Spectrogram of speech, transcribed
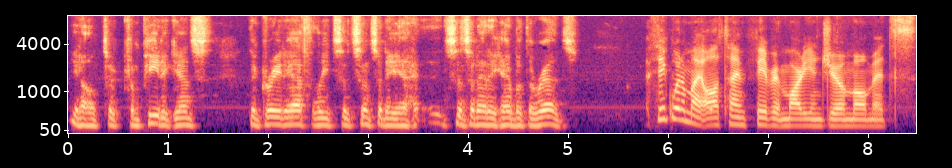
you know to compete against the great athletes that Cincinnati Cincinnati had with the Reds. I think one of my all-time favorite Marty and Joe moments,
